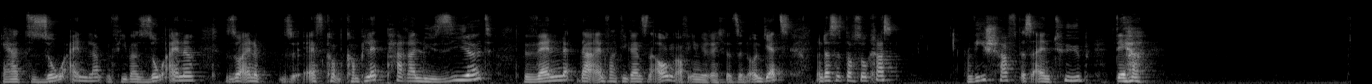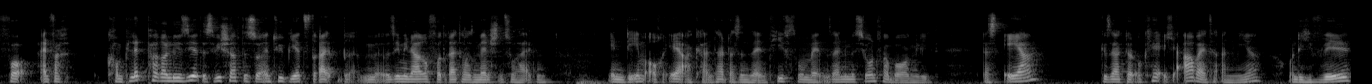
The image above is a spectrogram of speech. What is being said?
Er hat so ein Lampenfieber, so eine, so eine, so, er ist kom komplett paralysiert, wenn da einfach die ganzen Augen auf ihn gerichtet sind. Und jetzt, und das ist doch so krass, wie schafft es ein Typ, der vor einfach komplett paralysiert ist, wie schafft es so ein Typ jetzt drei, drei, Seminare vor 3000 Menschen zu halten? Indem auch er erkannt hat, dass in seinen tiefsten Momenten seine Mission verborgen liegt. Dass er gesagt hat, okay, ich arbeite an mir und ich will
